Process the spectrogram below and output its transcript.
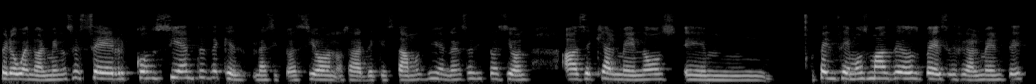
pero bueno, al menos es ser conscientes de que la situación, o sea, de que estamos viviendo en esa situación, hace que al menos em, pensemos más de dos veces realmente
